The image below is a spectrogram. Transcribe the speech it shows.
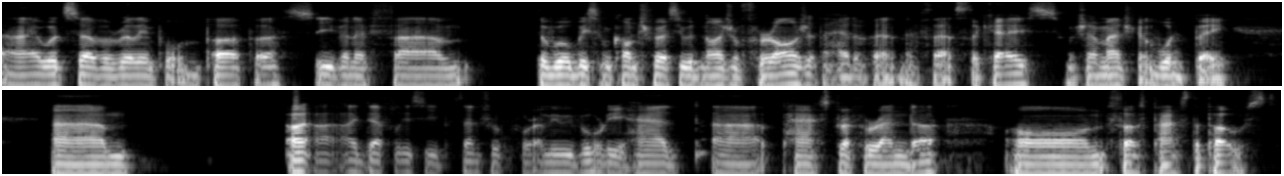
uh, it would serve a really important purpose, even if um, there will be some controversy with Nigel Farage at the head of it, if that's the case, which I imagine it would be. Um, I, I, definitely see potential for it. I mean, we've already had uh, past referenda on first past the post,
